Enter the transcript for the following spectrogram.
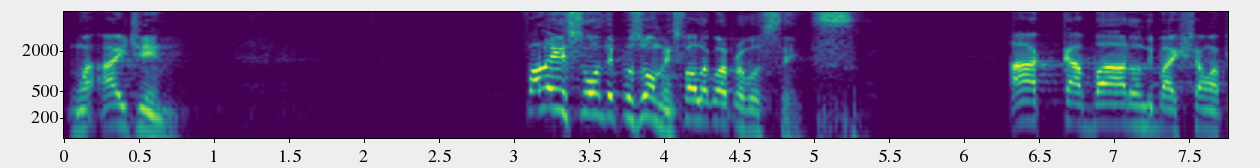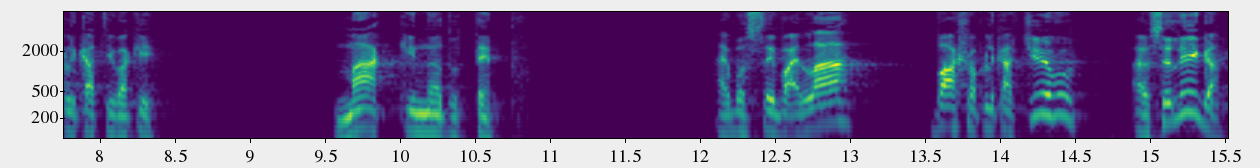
Uma Aijin. Falei isso ontem para os homens, falo agora para vocês. Acabaram de baixar um aplicativo aqui. Máquina do Tempo. Aí você vai lá, baixa o aplicativo, aí você liga.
